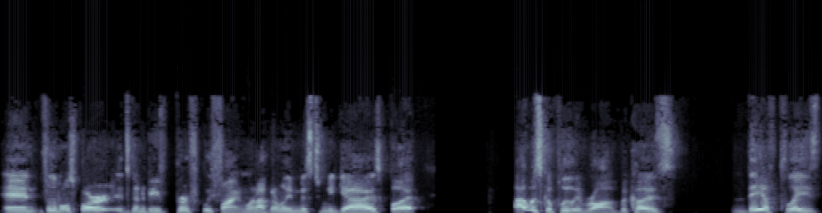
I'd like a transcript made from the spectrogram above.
And for the most part, it's going to be perfectly fine. We're not going to really miss too many guys, but I was completely wrong because they have placed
